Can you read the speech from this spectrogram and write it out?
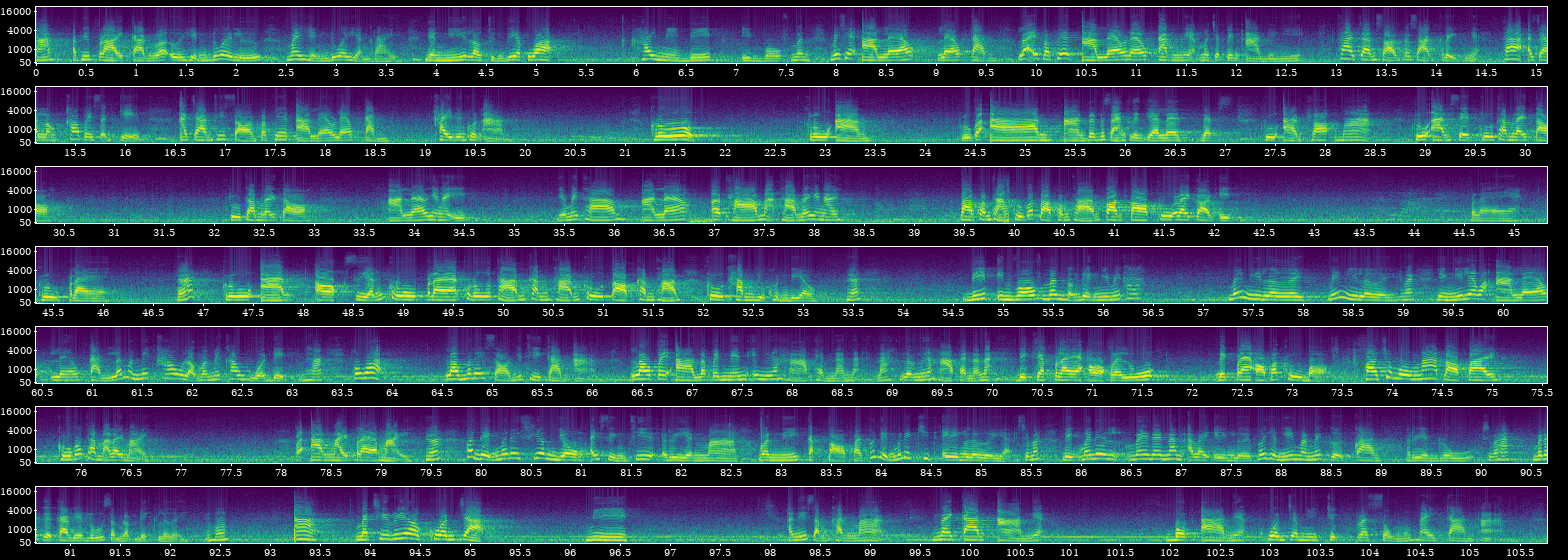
นะอภิปรายกันว่าเออเห็นด้วยหรือไม่เห็นด้วยอย่างไร อย่างนี้เราถึงเรียกว่า ให้มี deep involvement ไม่ใช่อ่านแล้วแล้วกัน และไอ้ประเภทอ่านแล้วแล้วกันเนี่ยมันจะเป็นอ่านอย่างนี้ ถ้าอาจารย์สอนภาษาอังกฤษเนี่ยถ้าอาจารย์ลองเข้าไปสังเกต อาจารย์ที่สอนประเภทอ่านแล้วแล้วกัน ใครเป็นคนอ่าน ครู ครูอ่านครูก็อ่านอ่านเป็นภาษาอังกฤษอย่าเลยแบบครูอ่านเพราะมาก ครูอ่านเสร็จครูทำอะไรต่อ ครูทำอะไรต่อ อ่านแล้วยังไงอีก ยังไม่ถาม อ่านแล้วเออถามอะถามแล้วยังไง ตอบคำถามครูก็ตอบคำถาม ก่อนตอบครูอะไรก่อนอีก แปล ครูแปลฮะครูอ่านออกเสียงครูแปล ครูถามคำถาม ครูตอบคำถาม ครูทำอยู่คนเดียวนะ deep involvement ของเด็กมีไหมคะ ไม่มีเลยไม่มีเลยใช่ไหมอย่างนี้เรียกว่าอ่านแล้วแล้วกันแล้วมันไม่เข้าหรอกมันไม่เข้าหัวเด็กนะคะเพราะว่า เราไม่ได้สอนวิธีการอ่าน เราไปอ่านเราไปเน้นไอ้เนื้อหาแผ่นนั้นน่ะนะเราเนื้อหาแผ่นนั้นน่ะเด็กจะแปลออกเลยรู้ เด็กแปลออกเพราะครูบอก พอชั่วโมงหน้าต่อไป ครูก็ทำอะไรใหม่อ่านใหม่แปลใหม่นะเพราะเด็กไม่ได้เชื่อมโยงไอ้สิ่งที่เรียนมาวันนี้กับต่อไป เพราะเด็กไม่ได้คิดเองเลยอะใช่ไหมเด็กไม่ได้ไม่ได้นั่นอะไรเองเลย เพราะอย่างนี้มันไม่เกิดการเรียนรู้ใช่ไหมไม่ได้เกิดการเรียนรู้สำหรับเด็กเลยอะ material ควรจะมี อันนี้สำคัญมาก ในการอ่านเนี่ยบทอ่านเนี่ยควรจะมีจุดประสงค์ในการอ่าน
